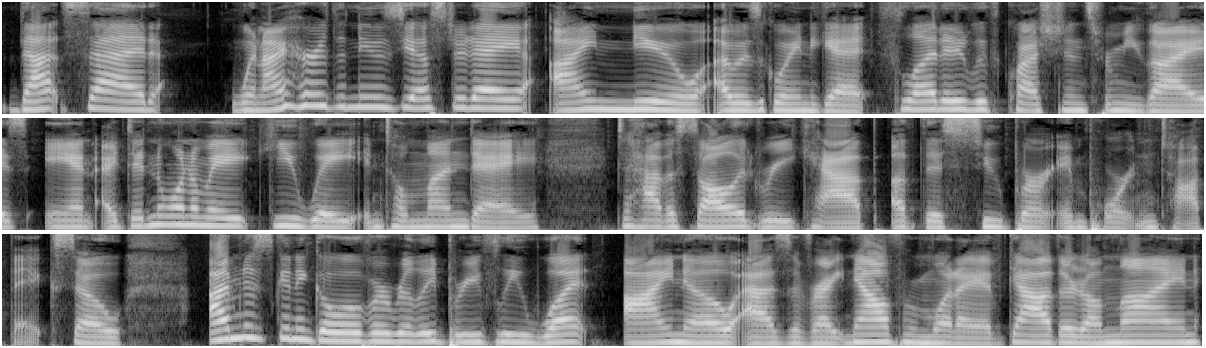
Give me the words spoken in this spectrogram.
That said, when I heard the news yesterday, I knew I was going to get flooded with questions from you guys, and I didn't want to make you wait until Monday to have a solid recap of this super important topic. So I'm just going to go over really briefly what I know as of right now from what I have gathered online.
